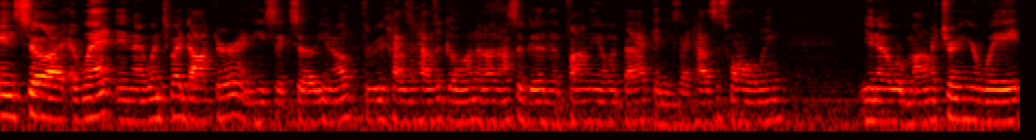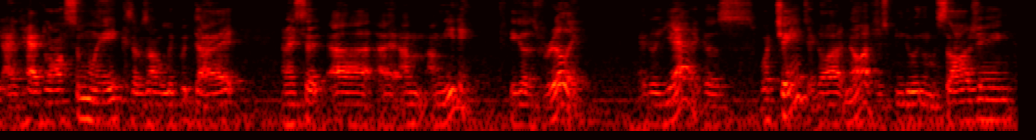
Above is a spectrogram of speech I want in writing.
and so I, I, went and I went to my doctor and he's like, so you know, through how's it how's it going? Oh, not so good. And then finally I went back and he's like, how's the swallowing? You know, we're monitoring your weight. I had lost some weight because I was on a liquid diet, And I said, uh, I, I'm, I'm eating. He goes, Really? I go, Yeah. He goes, What changed? I go, "Uh, No, I've just been doing the massaging,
